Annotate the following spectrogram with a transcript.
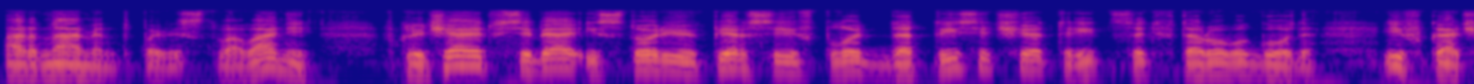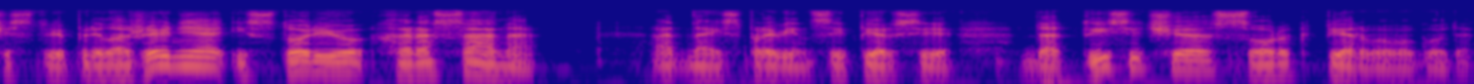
орнамент повествований, включает в себя историю Персии вплоть до 1032 года и в качестве приложения историю Харасана, одна из провинций Персии, до 1041 года.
